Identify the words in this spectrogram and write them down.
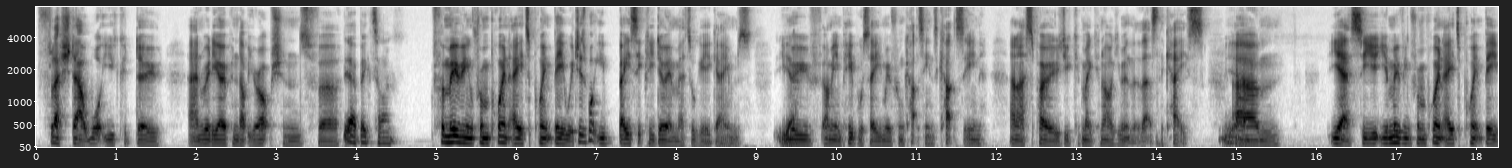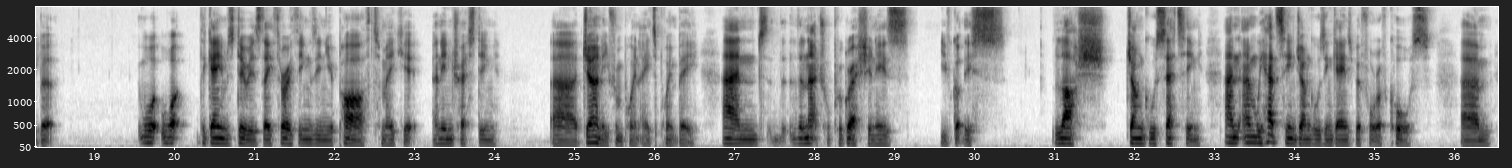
fleshed out what you could do and really opened up your options for yeah, big time for moving from point A to point B, which is what you basically do in Metal Gear games. You yeah. move. I mean, people say you move from cutscene to cutscene, and I suppose you could make an argument that that's the case. Yeah. Um, yeah. So you, you're moving from point A to point B, but what what the games do is they throw things in your path to make it an interesting uh, journey from point A to point B, and the, the natural progression is you've got this lush jungle setting, and and we had seen jungles in games before, of course. Um,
